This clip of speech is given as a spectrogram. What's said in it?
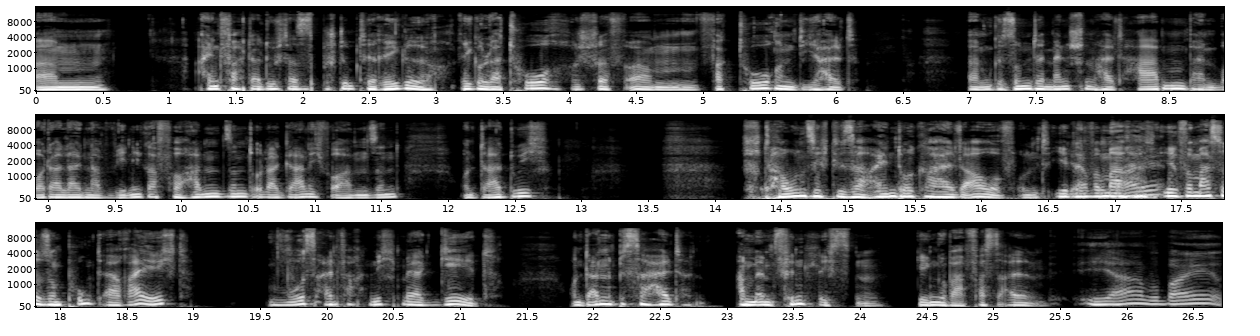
ähm, einfach dadurch, dass es bestimmte Regel, regulatorische ähm, Faktoren, die halt ähm, gesunde Menschen halt haben, beim Borderliner weniger vorhanden sind oder gar nicht vorhanden sind. Und dadurch stauen sich diese Eindrücke halt auf. Und irgendwann, ja, mal, irgendwann mal hast du so einen Punkt erreicht, wo es einfach nicht mehr geht. Und dann bist du halt am empfindlichsten gegenüber fast allen. Ja, wobei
